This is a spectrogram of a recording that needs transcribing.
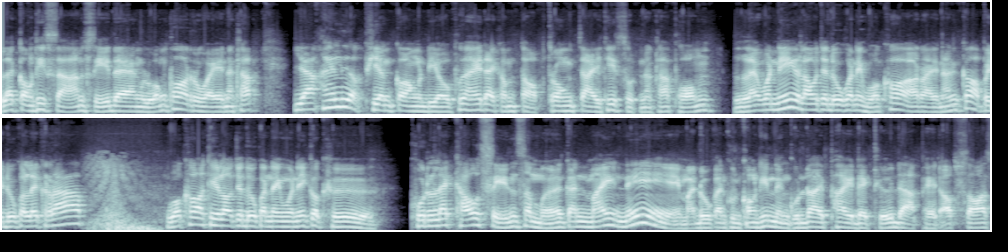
และกองที่ 3 สีแดงหลวงพ่อรวยนะครับ อยากให้เลือกเพียงกองเดียวเพื่อให้ได้คำตอบตรงใจที่สุดนะครับผม และวันนี้เราจะดูกันในหัวข้ออะไรนั้นก็ไปดูกันเลยครับ หัวข้อที่เราจะดูกันในวันนี้ก็คือคุณและเขาศีลเสมอกันไหมนี่ มาดูกันคุณกองที่หนึ่งคุณได้ไพ่เด็กถือดาบเพจออฟซอส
